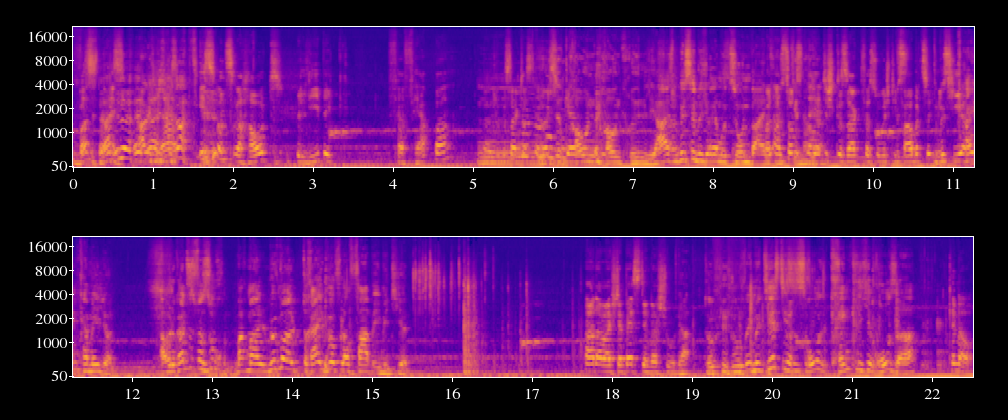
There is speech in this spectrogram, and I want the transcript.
Was? Nein, habe ich nicht gesagt. Ist unsere Haut beliebig verfärbbar? Weil du gesagt hast, er So leuchtet gelb. braun, braun-grünlich. Ja, ist ein bisschen durch eure Emotionen Weil beeinflusst. ansonsten genau. hätte ich gesagt, versuche ich die Farbe zu Du bist imitieren. kein Chamäleon. Aber du kannst es versuchen. Mach mal, würfel mal drei Würfel auf Farbe imitieren. ah, da war ich der Beste in der Schule. Ja. Du, du imitierst dieses ro kränkliche Rosa Genau.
